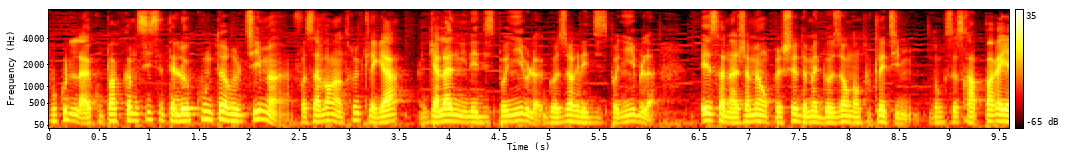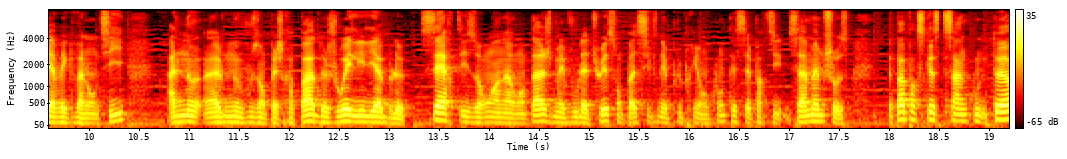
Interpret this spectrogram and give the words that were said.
beaucoup de la comparent comme si c'était le counter ultime. Faut savoir un truc, les gars. Galan, il est disponible. Gozer, il est disponible. Et ça n'a jamais empêché de mettre Gozer dans toutes les teams. Donc ce sera pareil avec Valenti. Elle ne, vous empêchera pas de jouer Lilia Bleu. Certes, ils auront un avantage, mais vous la tuez, son passif n'est plus pris en compte et c'est parti. C'est la même chose. C'est pas parce que c'est un counter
